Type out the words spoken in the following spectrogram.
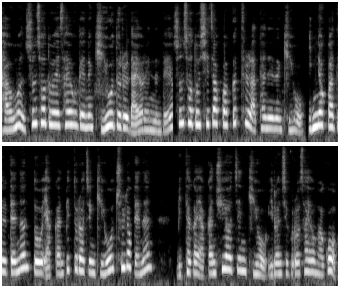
다음은 순서도에 사용되는 기호들을 나열했는데요. 순서도 시작과 끝을 나타내는 기호, 입력받을 때는 또 약간 삐뚤어진 기호, 출력 때는 밑에가 약간 휘어진 기호 이런 식으로 사용하고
